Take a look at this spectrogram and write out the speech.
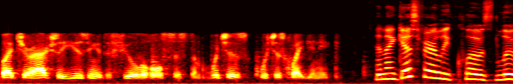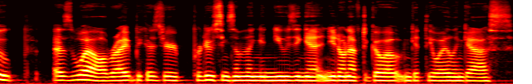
but you're actually using it to fuel the whole system, which is which is quite unique. And I guess fairly closed loop as well, right? Because you're producing something and using it, and you don't have to go out and get the oil and gas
